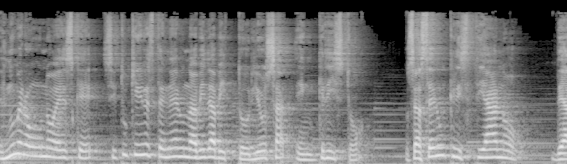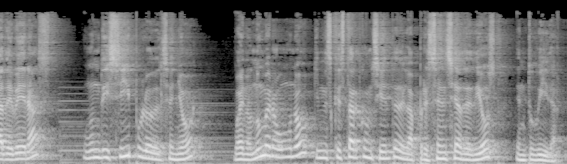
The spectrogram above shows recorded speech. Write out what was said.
El número uno es que si tú quieres tener una vida victoriosa en Cristo, o sea, ser un cristiano de a de veras, un discípulo del Señor, bueno, número uno, tienes que estar consciente de la presencia de Dios en tu vida,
